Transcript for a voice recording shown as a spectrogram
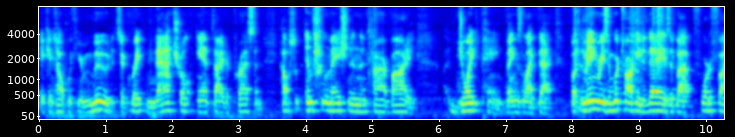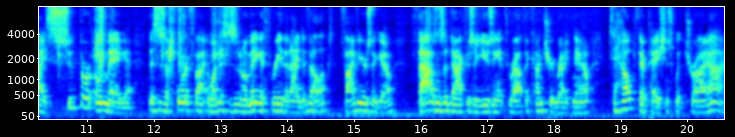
It can help with your mood. It's a great natural antidepressant. Helps with inflammation in the entire body, joint pain, things like that. But the main reason we're talking today is about Fortifeye Super Omega. This is a Fortifeye, well, this is an omega-3 that I developed five years ago. Thousands of doctors are using it throughout the country right now to help their patients with dry eye.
